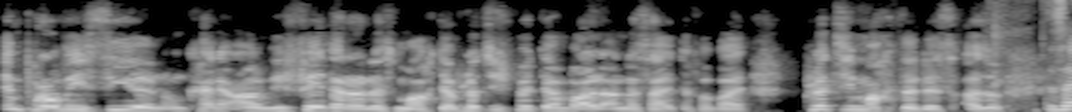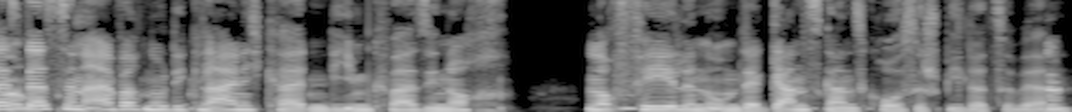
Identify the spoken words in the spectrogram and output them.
improvisieren und keine Ahnung, wie Federer das macht. Ja, plötzlich spielt der Ball an der Seite vorbei. Plötzlich macht er das. Also, das heißt, ähm, das sind einfach nur die Kleinigkeiten, die ihm quasi noch, noch fehlen, um der ganz, ganz große Spieler zu werden.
